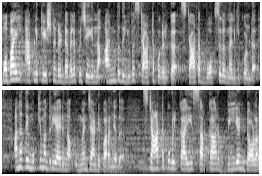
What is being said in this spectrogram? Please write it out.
മൊബൈൽ ആപ്ലിക്കേഷനുകൾ ഡെവലപ്പ് ചെയ്യുന്ന അൻപത് യുവ സ്റ്റാർട്ടപ്പുകൾക്ക് സ്റ്റാർട്ടപ്പ് ബോക്സുകൾ നൽകിക്കൊണ്ട് അന്നത്തെ മുഖ്യമന്ത്രിയായിരുന്ന ഉമ്മൻചാണ്ടി പറഞ്ഞത് സ്റ്റാർട്ടപ്പുകൾക്കായി സർക്കാർ ബില്യൺ ഡോളർ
